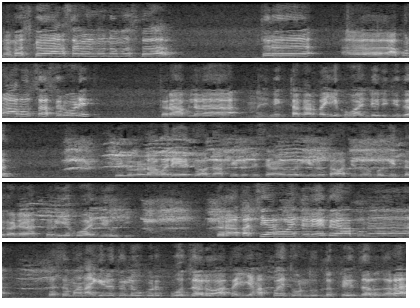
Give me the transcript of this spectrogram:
नमस्कार सगळ्यांना नमस्कार. तर आपण आलो सासरवाडीत. तर आपल्याला म्हणजे निघता करता एक वाजली होती तिथं. पिलूला डाबा द्यायचा होता. पिलूच्या शाळेवर गेलो तेव्हा तिथं बघितलं गाड्यात तर एक वाजली होती. तर आता चार वाजलेले आहेत. आपण तसं म्हणा गेलं तर लवकरच पोच झालो. आता ही हातपाय तोंड धुतलं फ्रेश झालो जरा.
